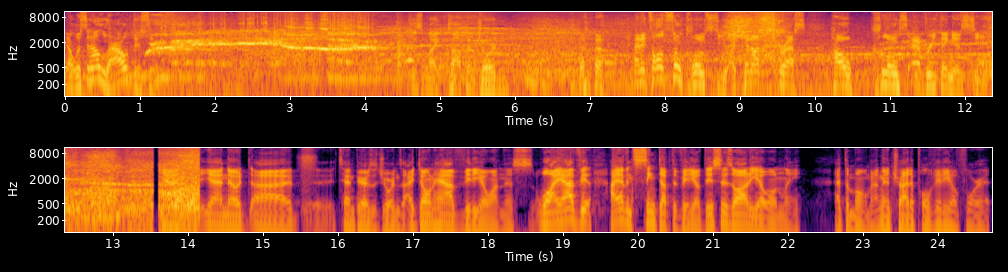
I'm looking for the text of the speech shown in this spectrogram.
Yeah, listen how loud this is. This is Mike topping Jordan. and it's all so close to you. I cannot stress how close everything is to you. Yeah, no, uh, ten pairs of Jordans. I don't have video on this. Well, I have. Vi- I haven't synced up the video. This is audio only at the moment. I'm going to try to pull video for it.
